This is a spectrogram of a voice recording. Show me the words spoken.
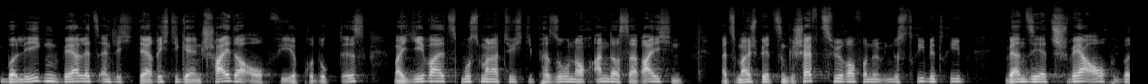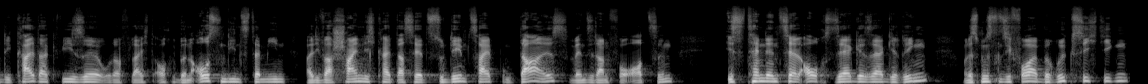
überlegen, wer letztendlich der richtige Entscheider auch für Ihr Produkt ist, weil jeweils muss man natürlich die Person auch anders erreichen. Weil zum Beispiel jetzt ein Geschäftsführer von einem Industriebetrieb werden Sie jetzt schwer auch über die Kaltakquise oder vielleicht auch über einen Außendiensttermin, weil die Wahrscheinlichkeit, dass er jetzt zu dem Zeitpunkt da ist, wenn Sie dann vor Ort sind, ist tendenziell auch sehr, sehr gering. Und das müssen Sie vorher berücksichtigen.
